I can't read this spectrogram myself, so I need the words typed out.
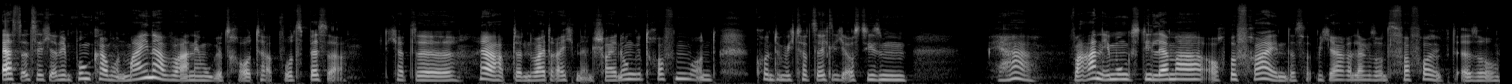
erst als ich an den Punkt kam und meiner Wahrnehmung getraut habe, wurde es besser. Ich hatte, ja, habe dann weitreichende Entscheidungen getroffen und konnte mich tatsächlich aus diesem, ja, Wahrnehmungsdilemma auch befreien. Das hat mich jahrelang sonst verfolgt. Also,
